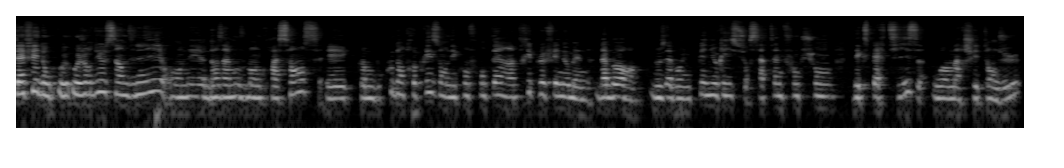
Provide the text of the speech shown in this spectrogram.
Tout à fait. Donc aujourd'hui au sein d'INI, on est dans un mouvement de croissance et comme beaucoup d'entreprises, on est confronté à un triple phénomène. D'abord, nous avons une pénurie sur certaines fonctions d'expertise ou en marché tendu.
